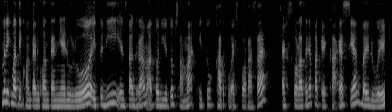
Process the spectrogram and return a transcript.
menikmati konten-kontennya dulu itu di Instagram atau di YouTube sama itu kartu Eksplorasa. Eksplorasanya pakai KS ya by the way,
